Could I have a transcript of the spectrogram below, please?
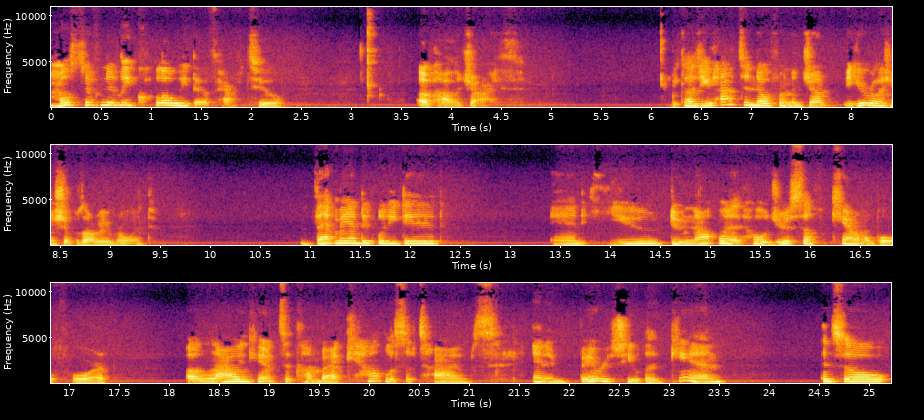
most definitely Khloe does have to apologize. Because you have to know from the jump your relationship was already ruined that man did what he did, and you do not want to hold yourself accountable for allowing him to come back countless of times and embarrass you again. And so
